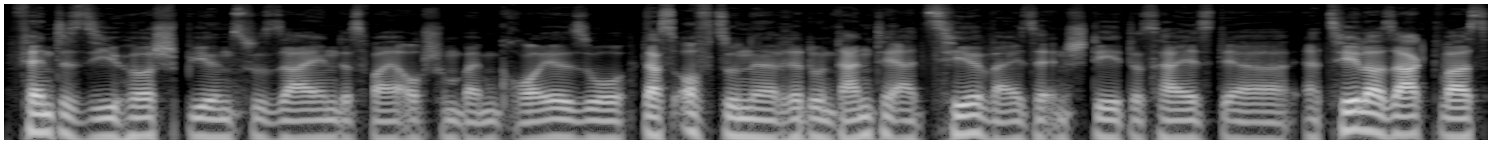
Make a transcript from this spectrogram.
Fantasy-Hörspielen zu sein. Das war ja auch schon beim Gräuel so, dass oft so eine redundante Erzählweise entsteht. Das heißt, der Erzähler sagt was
